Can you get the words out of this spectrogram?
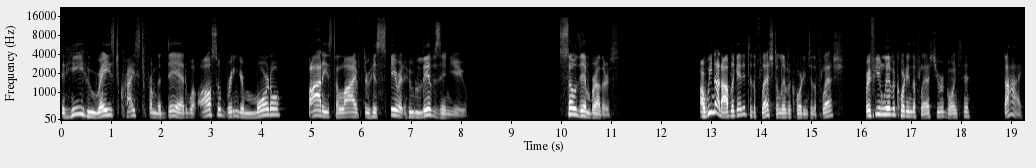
then he who raised Christ from the dead will also bring your mortal bodies to life through his Spirit who lives in you. So then, brothers, are we not obligated to the flesh to live according to the flesh? For if you live according to the flesh, you are going to die.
